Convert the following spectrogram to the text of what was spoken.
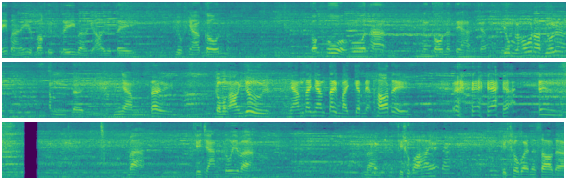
អ្នកហូបបាទកំពូលអានេះបាទនេះរបស់គេ free បាទគេឲ្យទៅទេយកផ្ញើកូនបាទគាត់ហួរហួរថានឹងកូននៅផ្ទះហើយអញ្ចឹងយំរហូតដល់យល់ទេញ៉ាំទៅញ៉ាំទៅក៏មិនឲ្យយូរញ៉ាំទៅញ៉ាំទៅមិនបាច់គិតអ្នកថតទេបាទគេចានទួយបាទបាទគេឈប់អស់ហើយគេឈប់ហើយនៅសល់តែ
